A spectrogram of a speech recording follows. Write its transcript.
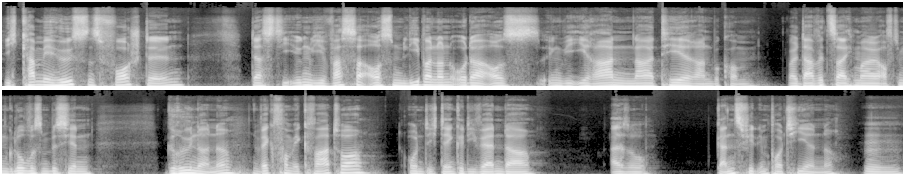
Ich kann mir höchstens vorstellen, dass die irgendwie Wasser aus dem Libanon oder aus irgendwie Iran nahe Teheran bekommen. Weil da wird, sag ich mal, auf dem Globus ein bisschen grüner, ne? Weg vom Äquator. Und ich denke, die werden da also ganz viel importieren, ne? Mhm.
